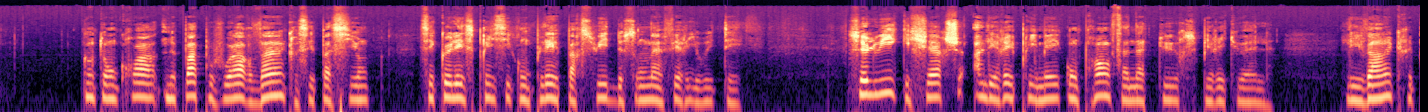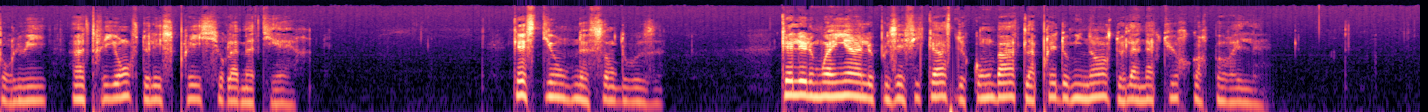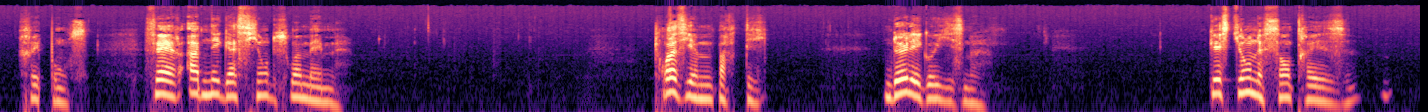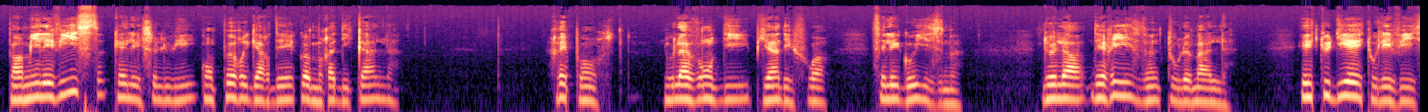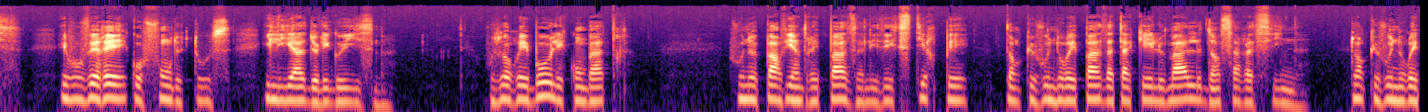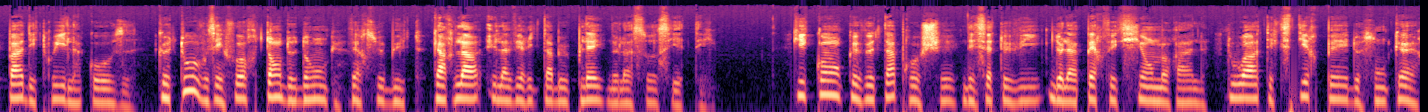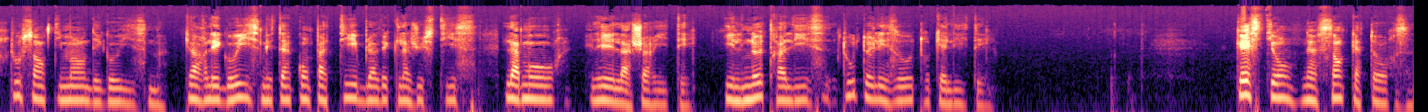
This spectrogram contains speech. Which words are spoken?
Quand on croit ne pas pouvoir vaincre ses passions, c'est que l'esprit s'y complaît par suite de son infériorité. Celui qui cherche à les réprimer comprend sa nature spirituelle. Les vaincre est pour lui un triomphe de l'esprit sur la matière. Question 912 quel est le moyen le plus efficace de combattre la prédominance de la nature corporelle? Réponse. Faire abnégation de soi-même. Troisième partie. De l'égoïsme. Question 913. Parmi les vices, quel est celui qu'on peut regarder comme radical? Réponse. Nous l'avons dit bien des fois c'est l'égoïsme. De là dérive tout le mal. Étudiez tous les vices, et vous verrez qu'au fond de tous il y a de l'égoïsme. Vous aurez beau les combattre, vous ne parviendrez pas à les extirper tant que vous n'aurez pas attaqué le mal dans sa racine, tant que vous n'aurez pas détruit la cause. Que tous vos efforts tendent donc vers ce but, car là est la véritable plaie de la société. Quiconque veut approcher de cette vie de la perfection morale doit extirper de son cœur tout sentiment d'égoïsme, car l'égoïsme est incompatible avec la justice, l'amour et la charité. Il neutralise toutes les autres qualités. Question 914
